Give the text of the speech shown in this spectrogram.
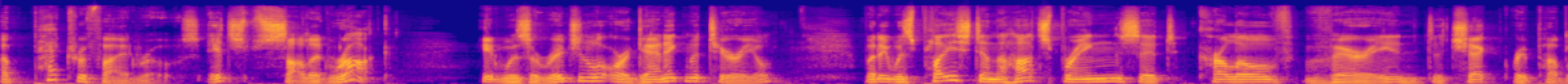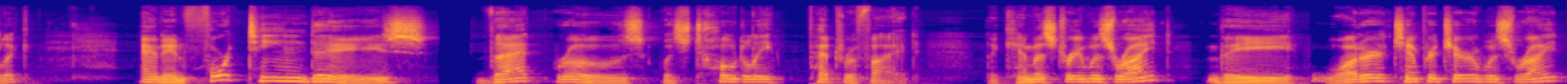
a petrified rose. It's solid rock. It was original organic material, but it was placed in the hot springs at Karlovy Vary in the Czech Republic, and in 14 days, that rose was totally petrified. The chemistry was right, the water temperature was right,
